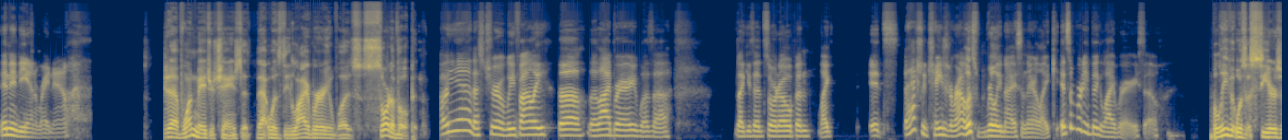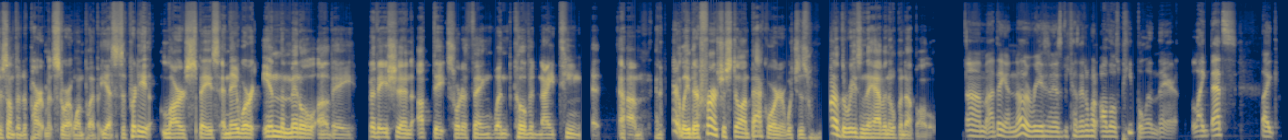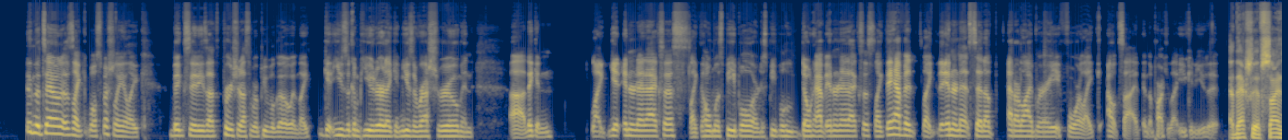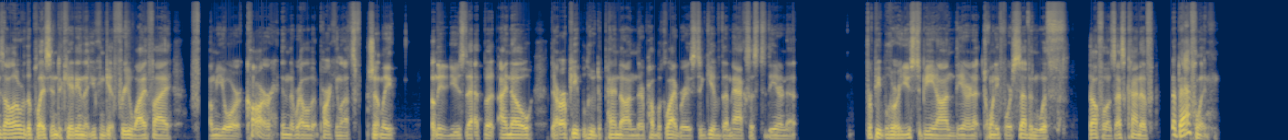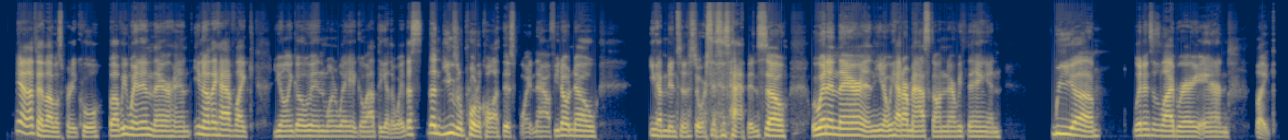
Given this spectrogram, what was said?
in Indiana right now. You did have one major change that that was the library was sort of open. Oh yeah, that's true. We finally the the library was uh like you said, sort of open. Like it's they actually changed it around. It looks really nice in there. Like it's a pretty big library. So believe it was a Sears or something department store at one point, but yes, it's a pretty large space, and they were in the middle of a renovation update sort of thing when COVID nineteen hit. Um, and apparently, their furniture's still on back order, which is one of the reasons they haven't opened up all the way. um I think another reason is because they don't want all those people in there. Like that's like in the town it's like well, especially in like big cities, I'm pretty sure that's where people go and like get use a computer, they can use a restroom and uh they can like get internet access, like the homeless people or just people who don't have internet access. Like they have it like the internet set up at our library for like outside in the parking lot. You can use it. And they actually have signs all over the place indicating that you can get free Wi-Fi from your car in the relevant parking lots. Fortunately, don't need to use that, but I know there are people who depend on their public libraries to give them access to the internet. For people who are used to being on the internet 24/7 with cell phones, that's kind of baffling. Yeah, I thought that was pretty cool. But we went in there and you know, they have like you only go in one way and go out the other way. That's the user protocol at this point. Now, if you don't know, you haven't been to the store since this happened. So we went in there and you know, we had our mask on and everything, and we uh went into the library and like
